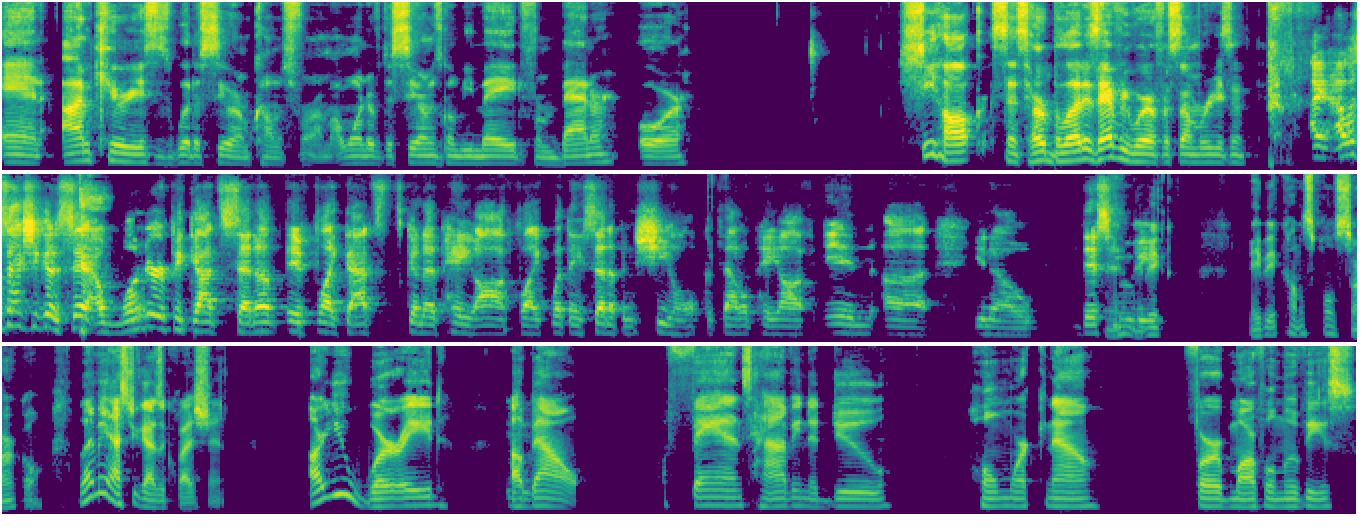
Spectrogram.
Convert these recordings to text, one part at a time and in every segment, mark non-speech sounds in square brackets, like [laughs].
And I'm curious as where the serum comes from. I wonder if the serum is going to be made from Banner or She-Hulk, since her blood is everywhere for some reason. I, I was actually gonna say, I wonder if it got set up, if like that's gonna pay off, like what they set up in She-Hulk, if that'll pay off in uh, you know, this Yeah, movie. Maybe, maybe it comes full circle. Let me ask you guys a question. Are you worried Mhm. about fans having to do homework now for Marvel movies?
